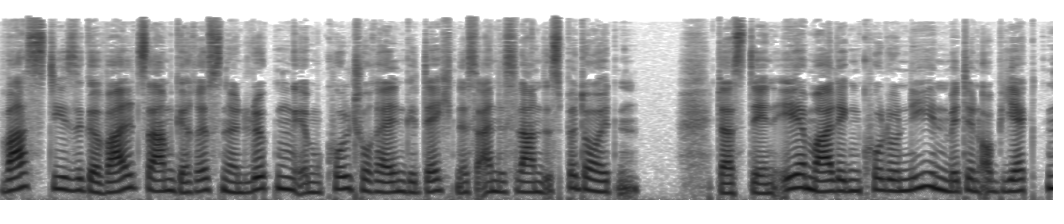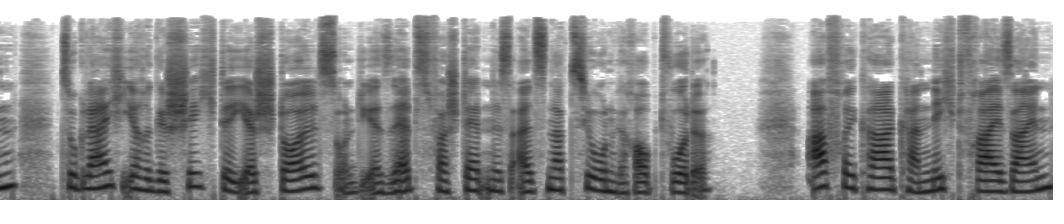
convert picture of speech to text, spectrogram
was diese gewaltsam gerissenen Lücken im kulturellen Gedächtnis eines Landes bedeuten. Dass den ehemaligen Kolonien mit den Objekten zugleich ihre Geschichte, ihr Stolz und ihr Selbstverständnis als Nation geraubt wurde. Afrika kann nicht frei sein,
